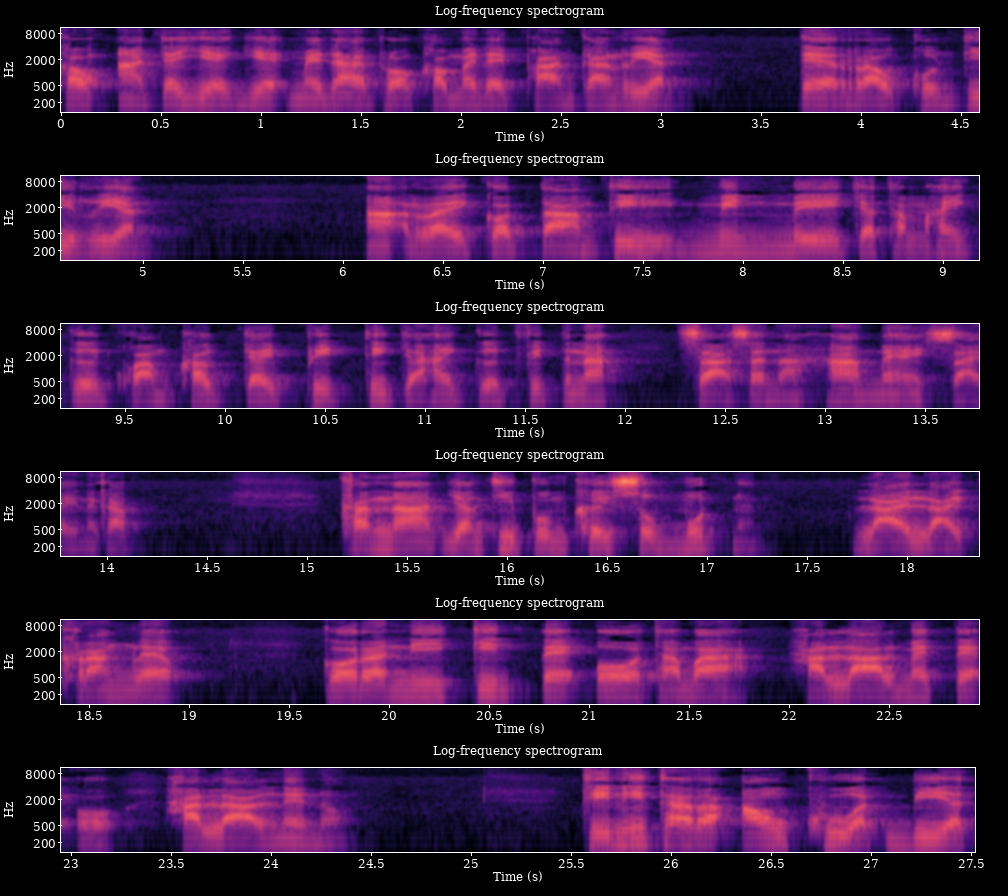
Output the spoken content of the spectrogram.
เขาอาจจะแยกแยะไม่ได้ เพราะเขาไม่ได้ผ่านการเรียน แต่เราคนที่เรียน อะไรก็ตามที่มินเมจะทำให้เกิดความเข้าใจผิดที่จะให้เกิดฟิตนะศาสนาห้ามไม่ให้ใส่นะครับ ขนาดอย่างที่ผมเคยสมมุตินะหลายหลายครั้งแล้ว กรณีกินแตะออถามว่าฮาลาลไม่แตะออฮาลาลแน่นอน ทีนี้ถ้าเราเอาขวดเบียร์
